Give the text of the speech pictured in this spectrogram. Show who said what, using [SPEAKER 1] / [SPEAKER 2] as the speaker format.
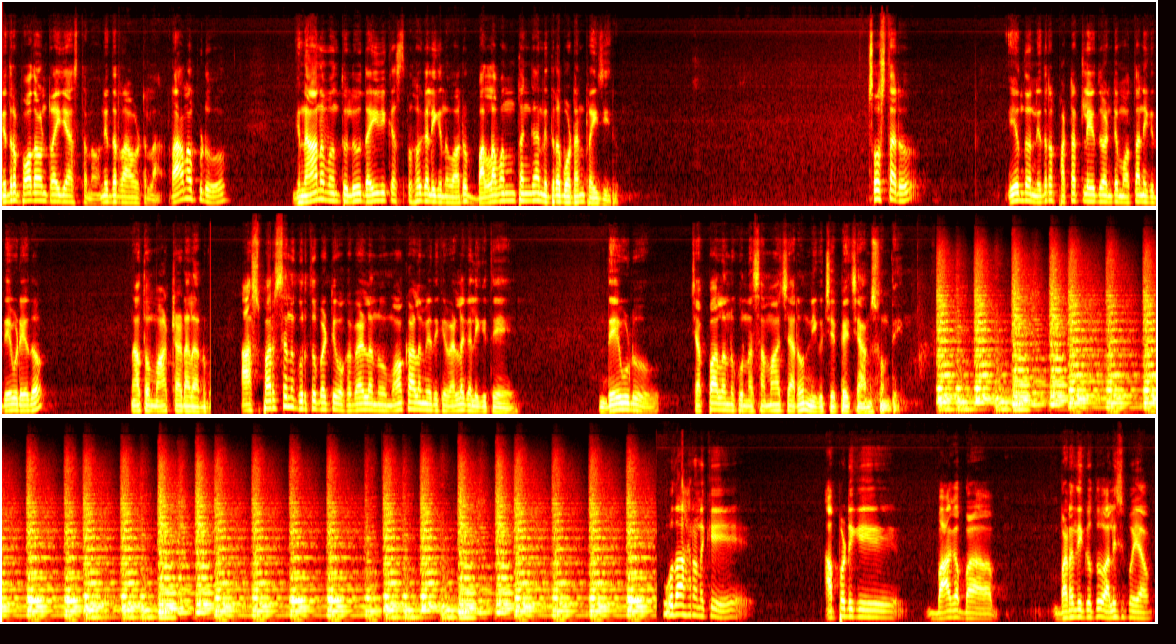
[SPEAKER 1] నిద్ర పోదామని ట్రై చేస్తున్నావు నిద్ర రావట్లా. రానప్పుడు జ్ఞానవంతులు దైవిక స్పృహ కలిగిన వారు బలవంతంగా నిద్రపోవడానికి ట్రై చేయరు. చూస్తారు ఏందో నిద్ర పట్టట్లేదు అంటే మొత్తానికి దేవుడు ఏదో నాతో మాట్లాడాలను ఆ స్పర్శను గుర్తుపట్టి ఒకవేళ నువ్వు మోకాళ్ళ మీదకి వెళ్ళగలిగితే దేవుడు చెప్పాలనుకున్న సమాచారం నీకు చెప్పే ఛాన్స్ ఉంది. ఉదాహరణకి అప్పటికి బాగా బ బడదిక్కుతూ అలసిపోయాం.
